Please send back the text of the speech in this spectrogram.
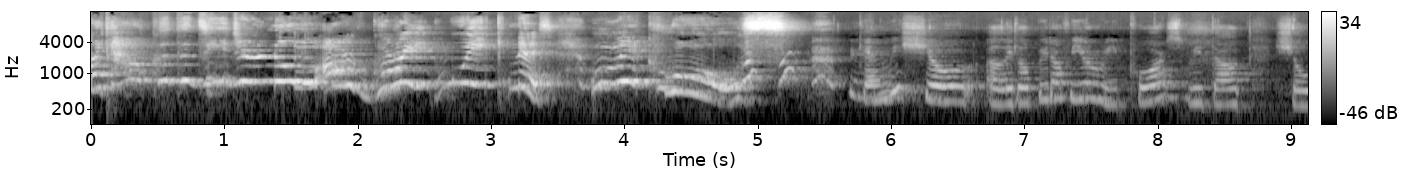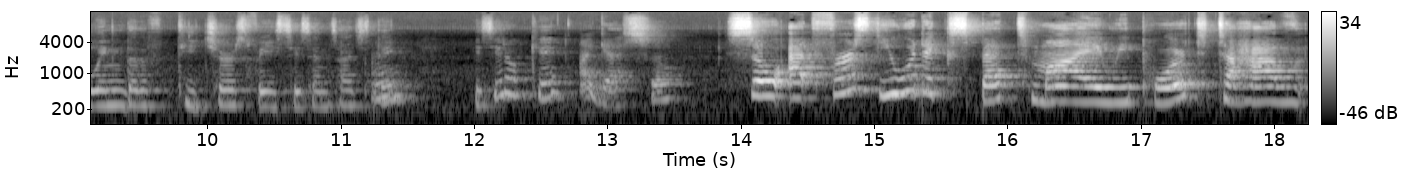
Like, how could the teacher know our Rick rolls? Can we show a little bit of your reports without showing the teachers' faces and such Mm. thing? Is it okay? I guess so. So at first, you would expect my report to have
